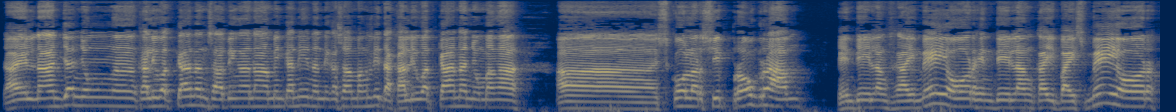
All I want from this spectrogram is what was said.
Dahil naandyan yung uh, kaliwat kanan, sabi nga namin kanina ni kasamang Lida, kaliwat kanan yung mga uh, scholarship program Hindi lang kay mayor, hindi lang kay vice mayor,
